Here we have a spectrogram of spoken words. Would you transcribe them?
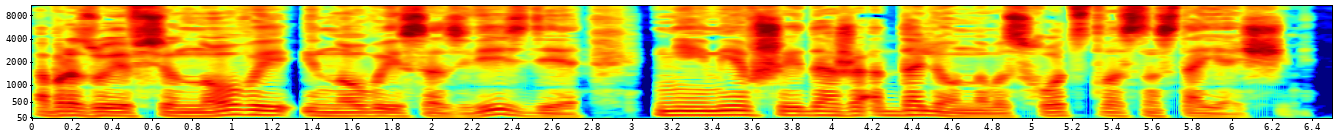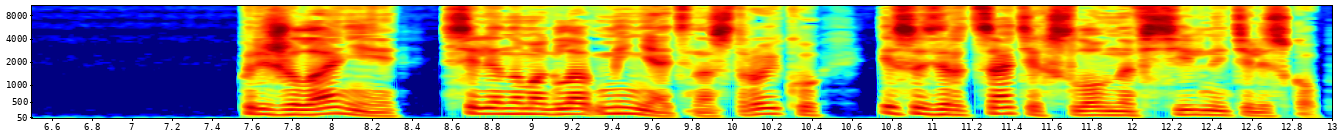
образуя все новые и новые созвездия, не имевшие даже отдаленного сходства с настоящими. При желании Селена могла менять настройку и созерцать их словно в сильный телескоп.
